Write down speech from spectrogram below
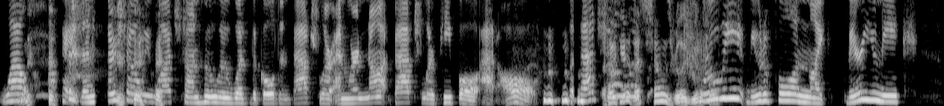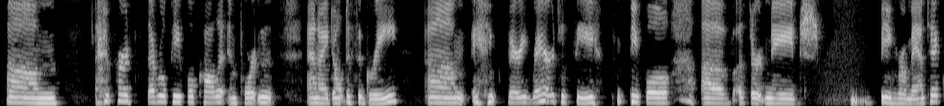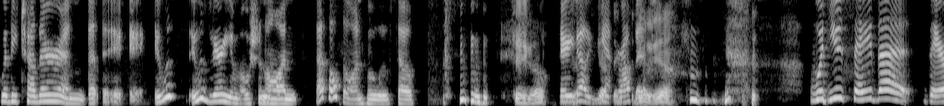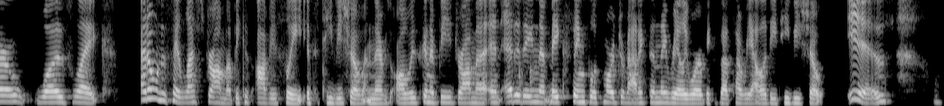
Well, okay. The other show we watched on Hulu was The Golden Bachelor, and we're not Bachelor people at all. But that show Oh yeah, was that show was really beautiful. truly beautiful and like very unique. Um, I've heard several people call it important, and I don't disagree. Um, very rare to see people of a certain age being romantic with each other, and that it, it, it was it was very emotional, and that's also on Hulu. So There you go. There you got- go. You got can't drop to it. do, Yeah. Would you say that there was like I don't want to say less drama because obviously it's a TV show and there's always going to be drama and editing that makes things look more dramatic than they really were because that's how reality TV show is.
